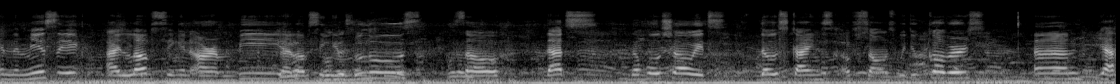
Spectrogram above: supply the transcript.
in the music. I love singing R&B. I love singing blues. So that's the whole show. It's those kinds of songs. We do covers. and yeah,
